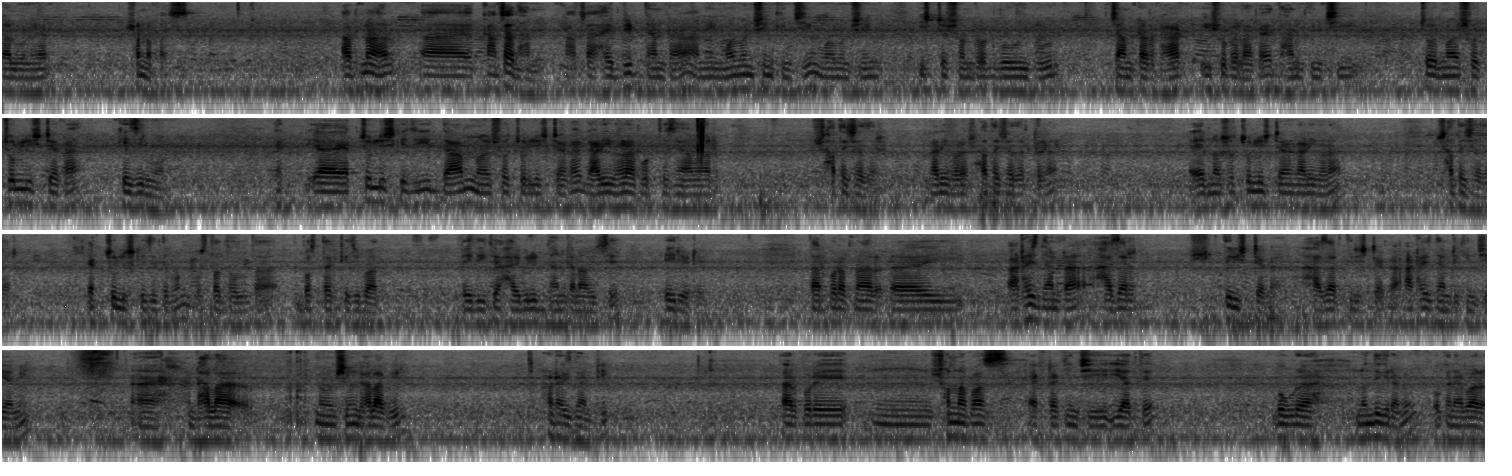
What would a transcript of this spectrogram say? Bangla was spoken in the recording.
লালমনিহাট সন্নাপাস আপনার কাঁচা ধান, কাঁচা হাইব্রিড ধানটা আমি ময়মনসিং কিনছি। ময়মনসিং স্টেশন রোড, গৌরীপুর চামটার ঘাট এইসব এলাকায় ধান কিনছি নয়শো চল্লিশ টাকা কেজির মন। এক একচল্লিশ কেজি দাম নয়শো চল্লিশ টাকা। গাড়ি ভাড়া পড়তেছে আমার সাতাইশ হাজার। গাড়ি ভাড়া সাতাইশ হাজার টাকা। নয়শো চল্লিশ টাকা গাড়ি ভাড়া সাতাইশ হাজার। একচল্লিশ কেজি দেবেন বস্তা ধলতা, বস্তা কেজি বাদ। এইদিকে হাইব্রিড ধান কেনা হয়েছে এই রেটে। তারপর আপনার, এই আঠাইশ ধানটা হাজার তিরিশ টাকা, হাজার তিরিশ টাকা, আঠাইশ ধানটি কিনছি আমি ঢালা ময়মনসিং ঢালাভির আঠাইশ ধানটি। তারপরে সন্নাপাস একটা কিনছি ইয়াতে, বগুড়া নন্দীগ্রামে, ওখানে আবার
